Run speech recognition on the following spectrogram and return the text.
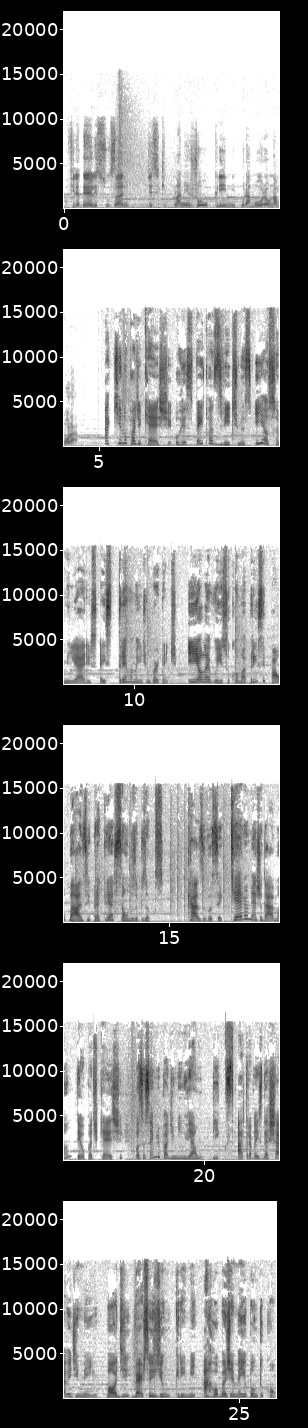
A filha dele, Suzanne, disse que planejou o crime por amor ao namorado. Aqui no podcast, o respeito às vítimas e aos familiares é extremamente importante, e eu levo isso como a principal base para a criação dos episódios. Caso você queira me ajudar a manter o podcast, você sempre pode me enviar um pix através da chave de e-mail pode versus de um crime gmail.com.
